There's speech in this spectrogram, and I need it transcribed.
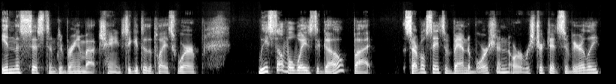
in the system to bring about change, to get to the place where we still have a ways to go, but several states have banned abortion or restricted it severely.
